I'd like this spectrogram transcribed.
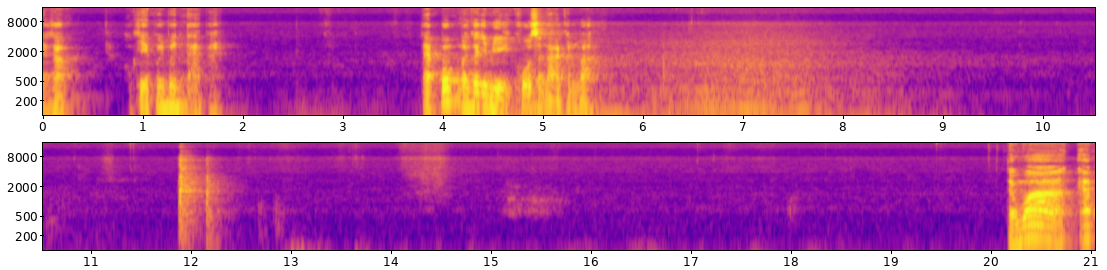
นะครับ โอเคเพื่อนๆแตะไป แต่ปุ๊บมันก็จะมีโฆษณาขึ้นมา แต่ว่าแอป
